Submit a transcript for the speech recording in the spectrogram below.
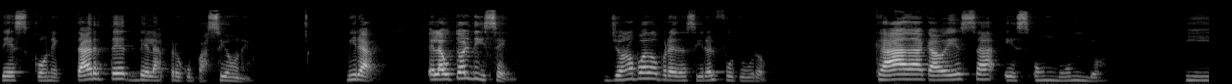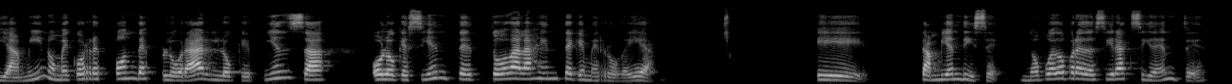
desconectarte de las preocupaciones. Mira, el autor dice, yo no puedo predecir el futuro. Cada cabeza es un mundo y a mí no me corresponde explorar lo que piensa o lo que siente toda la gente que me rodea. Y también dice, no puedo predecir accidentes.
